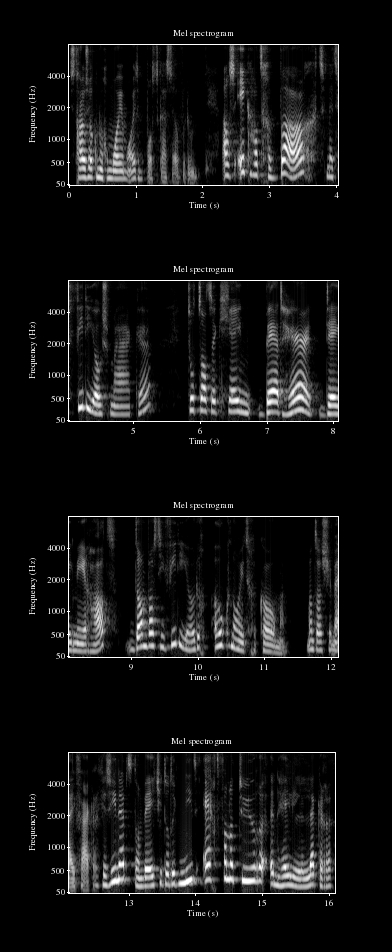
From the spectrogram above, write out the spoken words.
Is trouwens ook nog mooi om ooit een podcast over te doen. Als ik had gewacht met video's maken totdat ik geen bad hair day meer had, dan was die video er ook nooit gekomen. Want als je mij vaker gezien hebt, dan weet je dat ik niet echt van nature een hele lekkere,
